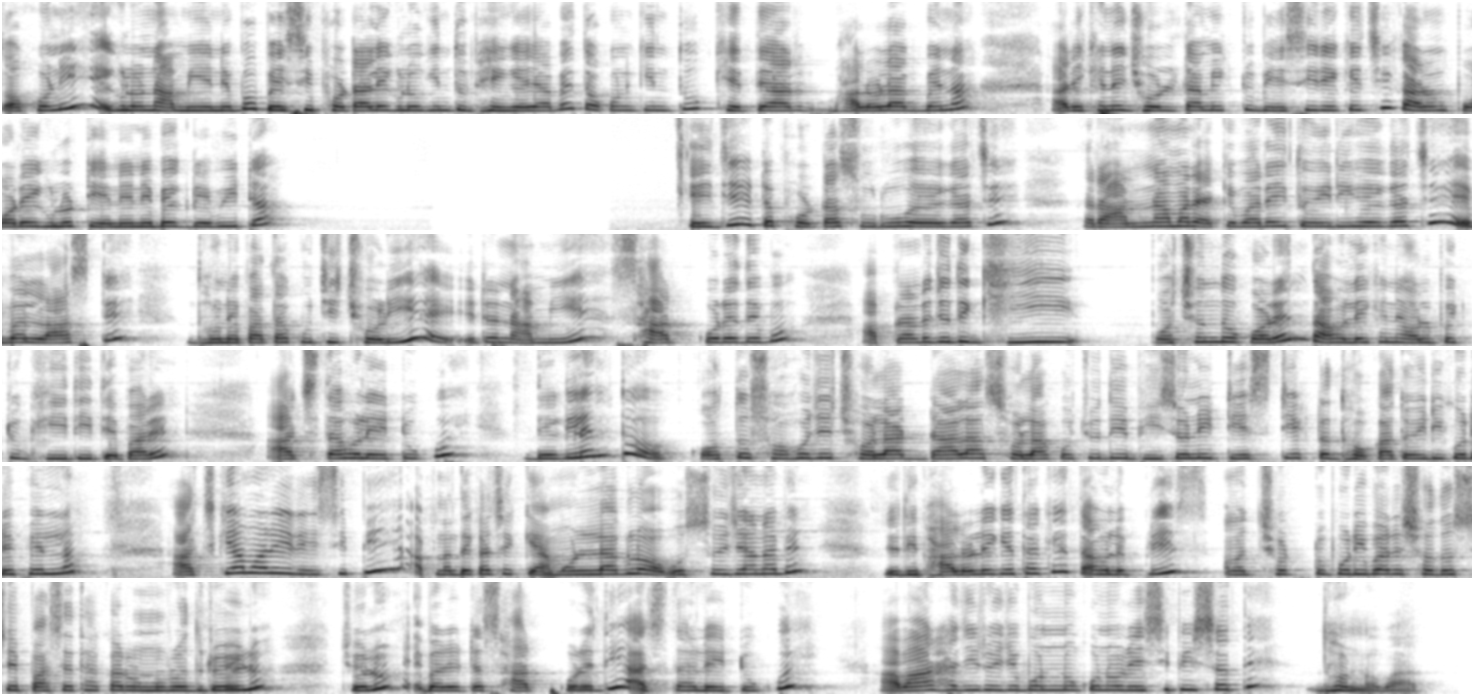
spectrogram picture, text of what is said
তখনই এগুলো নামিয়ে নেব। বেশি ফোটালে এগুলো কিন্তু ভেঙে যাবে, তখন কিন্তু খেতে আর ভালো লাগবে না। আর এখানে ঝোলটা আমি একটু বেশি রেখেছি, কারণ পরে এগুলো টেনে নেবে গ্রেভিটা। এই যে এটা ফোটা শুরু হয়ে গেছে। রান্না আমার একেবারেই তৈরি হয়ে গেছে। এবার লাস্টে ধনে পাতা কুচি ছড়িয়ে এটা নামিয়ে সার্ভ করে দেব। আপনারা যদি ঘি পছন্দ করেন, তাহলে এখানে অল্প একটু ঘি দিতে পারেন। আজ তাহলে এটুকুই। দেখলেন তো? কত সহজে ছোলার ডাল আর ছোলা কচু দিয়ে ভীষণই টেস্টি একটা ধোকা তৈরি করে ফেললাম। আজকে আমার এই রেসিপি আপনাদের কাছে কেমন লাগল অবশ্যই জানাবেন। যদি ভালো লেগে থাকে তাহলে প্লিজ আমার ছোট্ট পরিবারের সদস্যের পাশে থাকার অনুরোধ রইল। চলুন এবার এটা সার্ভ করে দিই। আজ তাহলে এটুকুই। আবার হাজির হয়ে যাব অন্য কোনো রেসিপির সাথে। ধন্যবাদ।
